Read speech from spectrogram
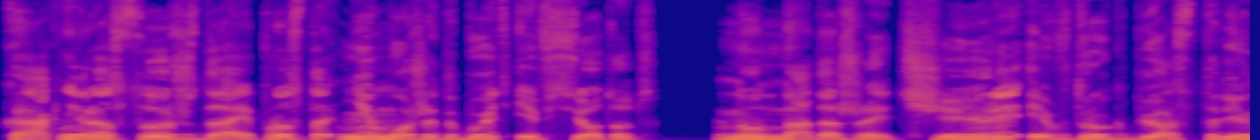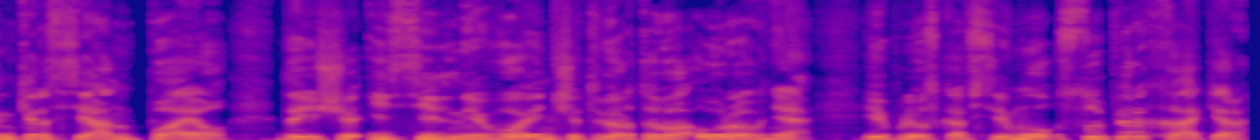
Как ни рассуждай, просто не может быть и все тут». Ну надо же, Чири и вдруг Бёрстлинкер Сиан Пайл, да еще и сильный воин четвертого уровня. И плюс ко всему, суперхакер,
